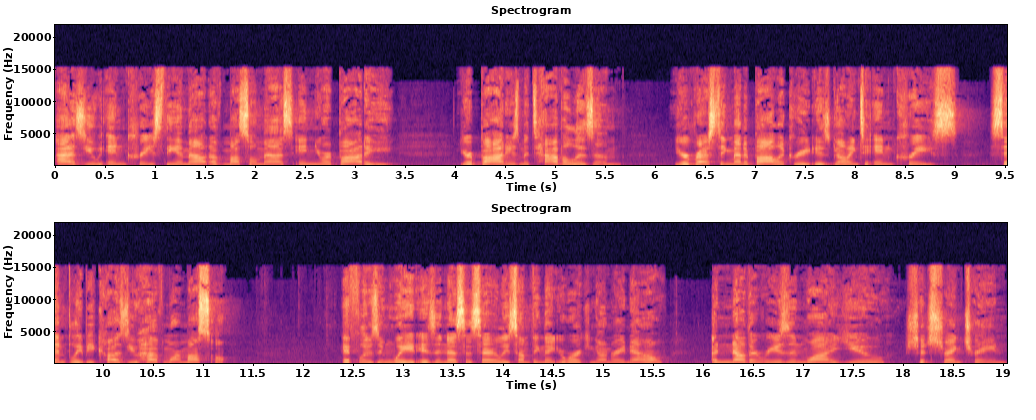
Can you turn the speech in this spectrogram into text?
As you increase the amount of muscle mass in your body, your body's metabolism, your resting metabolic rate is going to increase simply because you have more muscle. If losing weight isn't necessarily something that you're working on right now, another reason why you should strength train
